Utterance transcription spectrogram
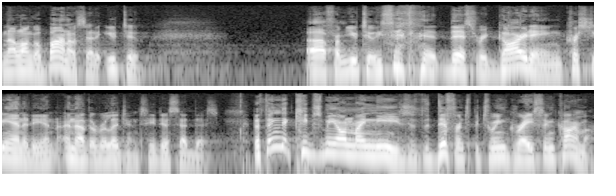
not long ago. Bono said it, U2. Uh, from U2, he said this regarding Christianity and, and other religions. He just said this The thing that keeps me on my knees is the difference between grace and karma.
